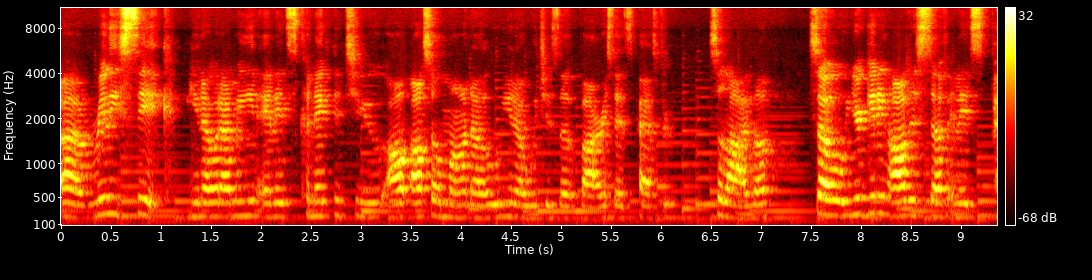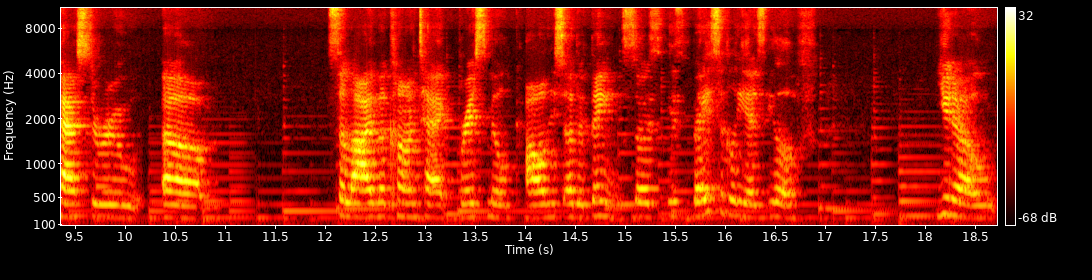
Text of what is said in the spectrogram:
uh, really sick, you know what I mean? And it's connected to also mono, you know, which is a virus that's passed through saliva. So you're getting all this stuff and it's passed through um, saliva contact, breast milk, all these other things. So it's, it's basically as if, you know,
